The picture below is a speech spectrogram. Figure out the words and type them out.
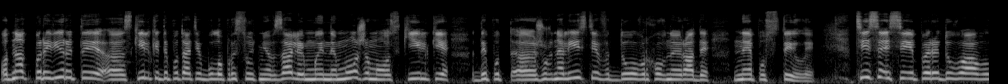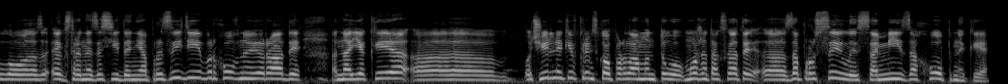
Однак перевірити, е, скільки депутатів було присутньо в залі, ми не можемо, оскільки депут... е, журналістів до Верховної Ради не пустили. Цій сесії передувало екстрене засідання президії Верховної Ради, на яке е, очільників кримського парламенту можна так сказати е, запросили самі захопники.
